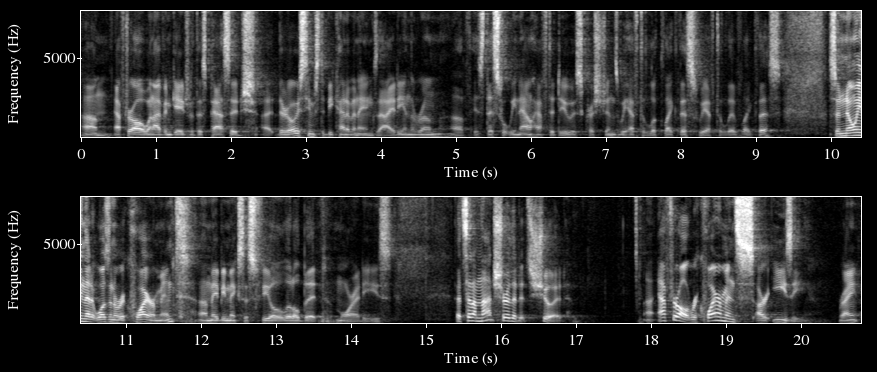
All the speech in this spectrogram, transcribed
Um, after all, when I've engaged with this passage, uh, there always seems to be kind of an anxiety in the room of, is this what we now have to do as Christians? We have to look like this, we have to live like this. So, knowing that it wasn't a requirement uh, maybe makes us feel a little bit more at ease. That said, I'm not sure that it should. Uh, after all, requirements are easy, right?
